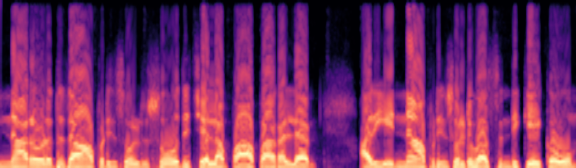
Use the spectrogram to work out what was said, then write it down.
இன்னாரோடது தான் அப்படின்னு சொல்லி சோதிச்சு எல்லாம் பார்ப்பாங்கல்ல அது என்ன அப்படின்னு சொல்லிட்டு வசந்தி கேட்கவும்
